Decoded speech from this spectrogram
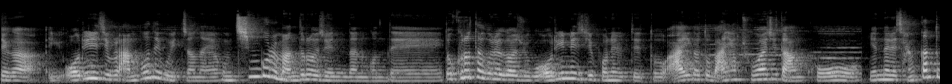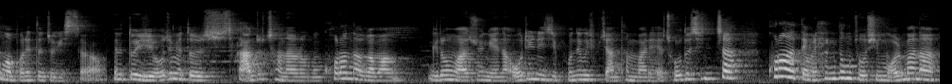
제가 이 어린이집을 안 보내고 있잖아요. 그럼 친구를 만들어줘야 된다는 건데 또 그렇다 그래가지고 어린이집 보낼 때 또 아이가 또 마냥 좋아하지도 않고 옛날에 잠깐 동안 보냈던 적이 있어요. 근데 또 이제 요즘에 또 시기가 안 좋잖아, 여러분. 코로나가 막 이런 와중에 나 어린이집 보내고 싶지 않단 말이에요. 저도 진짜 코로나 때문에 행동 조심 얼마나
